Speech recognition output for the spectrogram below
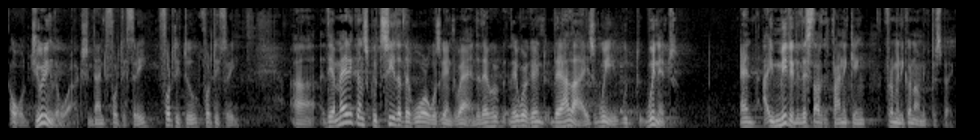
or during the war actually, 1943, 42, 43, uh, the Americans could see that the war was going to end. They were, they were going to, the Allies, we, would win it. And immediately they started panicking from an economic perspective.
